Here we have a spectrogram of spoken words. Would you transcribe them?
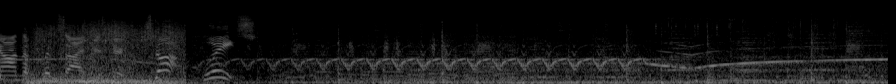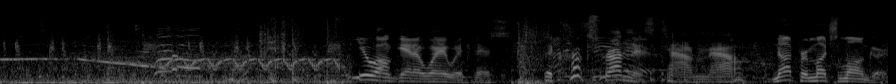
You on the flip side, mister. Stop, please! You won't get away with this. The crooks run this town now. Not for much longer.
